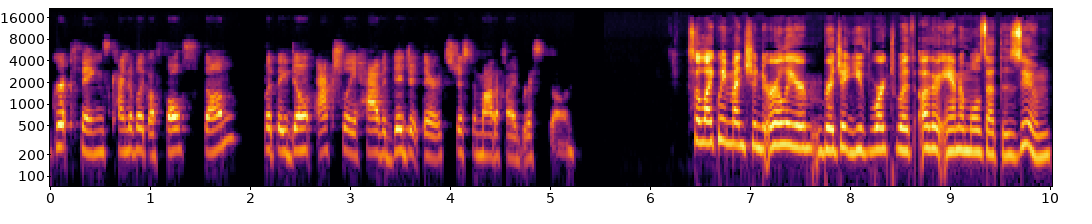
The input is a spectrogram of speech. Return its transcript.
grip things kind of like a false thumb, but they don't actually have a digit there. It's just a modified wrist bone. So, like we mentioned earlier, Bridget, you've worked with other animals at the zoo.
